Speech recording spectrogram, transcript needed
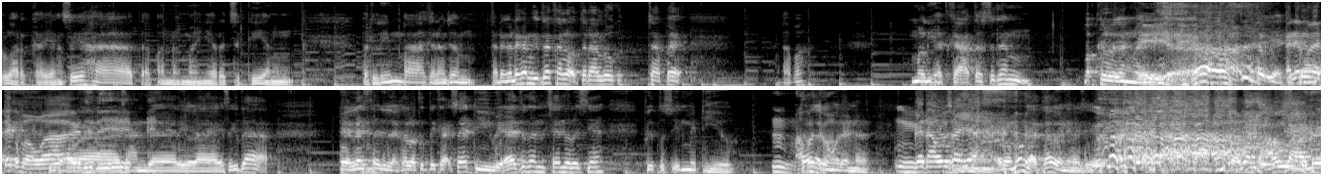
keluarga yang sehat apa namanya rezeki yang berlimpah segala macam. Kadang-kadang kan kita kalau terlalu capek apa melihat ke atas itu kan pegel kan iya. ya, Kadang melihatnya ke bawah, jadi. santai, relax. Kita balance tadi lah. Kalau ketika saya di WA itu kan saya nulisnya Virtus in Medio. Hmm, Tahu apa tuh? kamu, Renner? Enggak tahu saya. Romo nggak tahu ini masih. Romo tahu lah, ini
